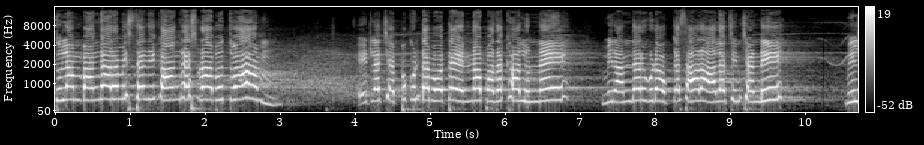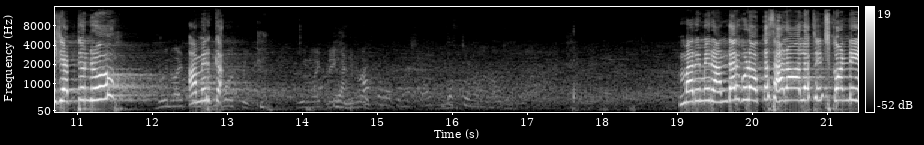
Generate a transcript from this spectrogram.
తులం బంగారం ఇస్తుంది కాంగ్రెస్ ప్రభుత్వం. ఇట్లా చెప్పుకుంటా పోతే ఎన్నో పథకాలు ఉన్నాయి మీరందరూ కూడా ఒక్కసారి ఆలోచించండి. వీళ్ళు చెప్తుండ్రు అమెరికా మరి మీరు అందరు కూడా ఒక్కసారి ఆలోచించుకోండి.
